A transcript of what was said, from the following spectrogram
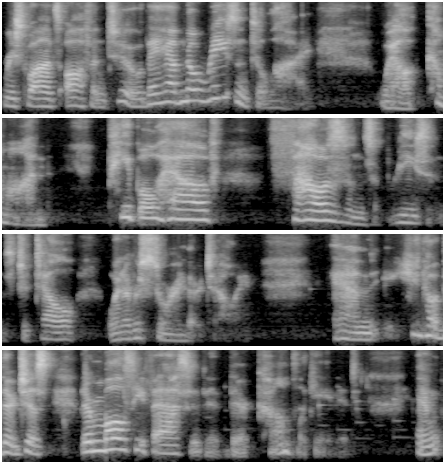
response often too. They have no reason to lie. Well, come on. People have thousands of reasons to tell whatever story they're telling. And, you know, they're just, they're multifaceted, they're complicated. And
